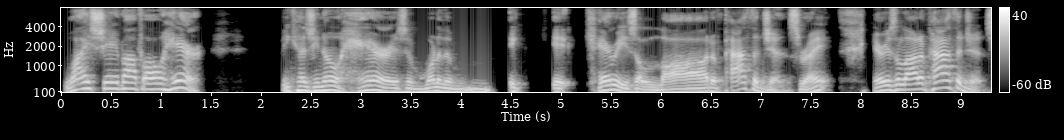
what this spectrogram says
Why shave off all hair? because you know hair is one of the it, it carries a lot of pathogens, right? Carries a lot of pathogens.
